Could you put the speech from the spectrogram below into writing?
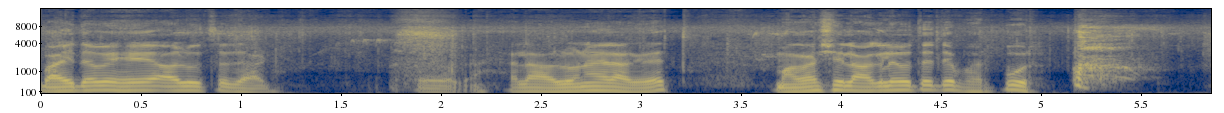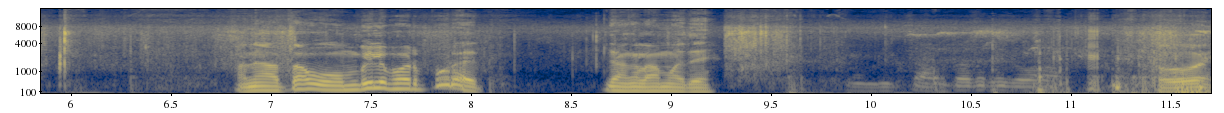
बाय द हे अळूचं झाड. हे बघा ह्याला अळू नाही लागलेत. मगाशी लागले होते ते भरपूर. आणि आता ओंबील भरपूर आहेत जंगलामध्ये. होय.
